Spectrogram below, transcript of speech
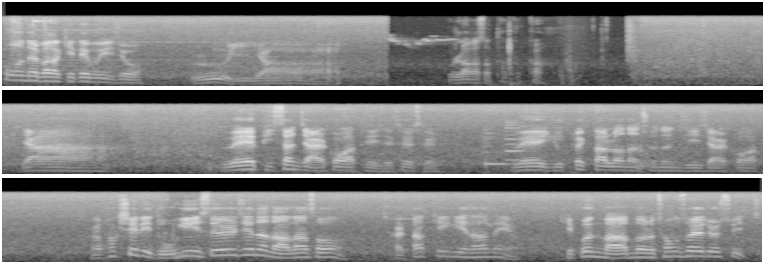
후원을 받았기 때문이죠. 으야. 올라가서 닦을까? 야왜 비싼지 알 것 같아 이제 슬슬. 왜 600달러나 주는지 이제 알 것 같아. 확실히 녹이 쓸지는 않아서 잘 닦이긴 하네요. 기쁜 마음으로 청소해줄 수 있지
